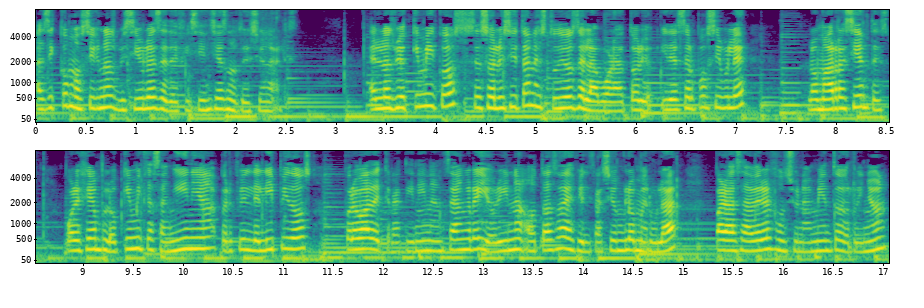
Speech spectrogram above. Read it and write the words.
así como signos visibles de deficiencias nutricionales. En los bioquímicos se solicitan estudios de laboratorio y, de ser posible, lo más recientes, por ejemplo, química sanguínea, perfil de lípidos, prueba de creatinina en sangre y orina o tasa de filtración glomerular para saber el funcionamiento del riñón,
